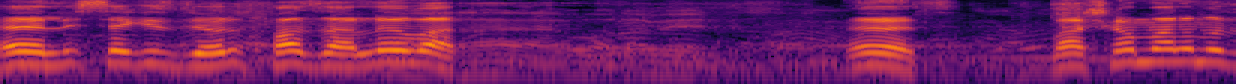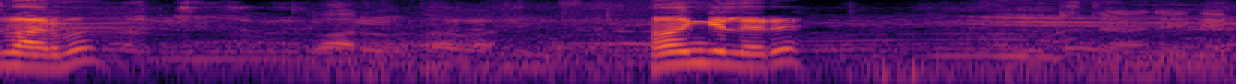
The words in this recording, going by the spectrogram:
58 diyoruz. Pazarlığı var. He o veririz. Evet. Başka malımız var mı? Var orada var. Hangileri? 2 tane inek.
